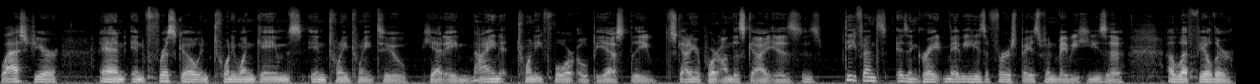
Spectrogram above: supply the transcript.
last year. And in Frisco, in 21 games in 2022, he had a 924 OPS. The scouting report on this guy is his defense isn't great. Maybe he's a first baseman, maybe he's a, a left fielder,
